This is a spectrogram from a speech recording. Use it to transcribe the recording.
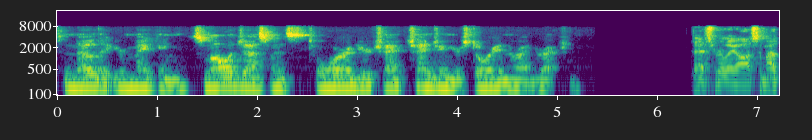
to know that you're making small adjustments toward your cha- changing your story in the right direction. That's really awesome. I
